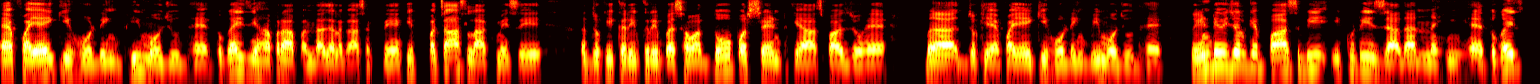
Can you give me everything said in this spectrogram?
एफ़ आई आई की होल्डिंग भी मौजूद है। तो गाइज़ यहाँ पर आप अंदाज़ा लगा सकते हैं कि पचास लाख में से, जो कि करीब करीब सवा दो परसेंट के आसपास जो है जो कि एफ़ आई आई की होल्डिंग भी मौजूद है। तो इंडिविजुअल के पास भी इक्विटी ज़्यादा नहीं है। तो गाइज़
